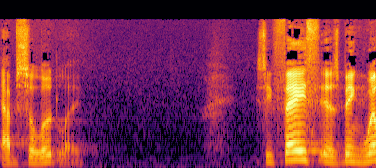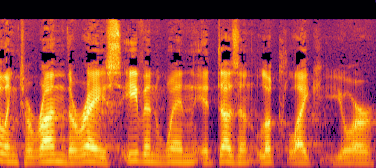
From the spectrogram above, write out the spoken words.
Absolutely. See, faith is being willing to run the race even when it doesn't look like you're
